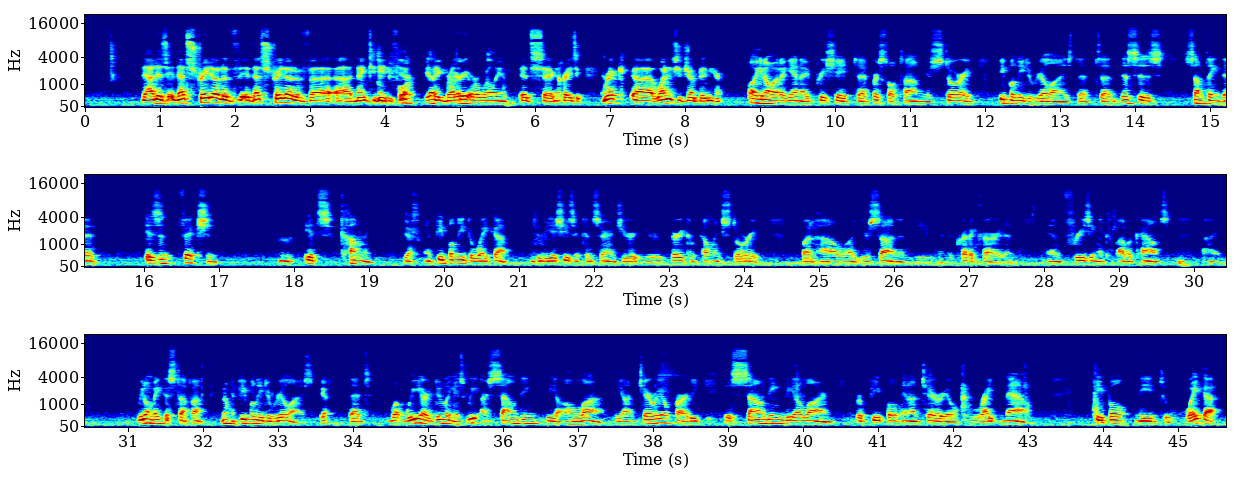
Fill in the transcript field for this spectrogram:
That is that's straight out of that's straight out of uh, uh, 1984. Yeah, yeah, Big Brother. Very Orwellian. It's uh, yeah. crazy. Rick, uh, why don't you jump in here? Well, you know what? Again, I appreciate uh, first of all, Tom, your story. People need to realize that uh, this is something that isn't fiction. Mm. It's coming. Yes. And people need to wake up to mm-hmm. the issues and concerns. Your your very compelling story but how uh, your son and the and the credit card and and freezing of accounts. We don't make this stuff up, no. and people need to realize yep. that what we are doing is we are sounding the alarm. The Ontario Party is sounding the alarm for people in Ontario right now. People need to wake up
